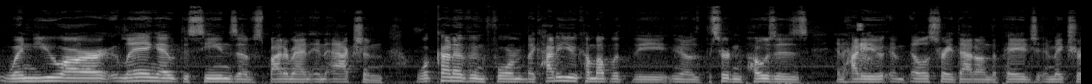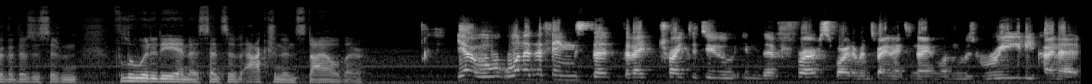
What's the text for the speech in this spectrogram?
When you are laying out the scenes of Spider-Man in action, what kind of inform like how do you come up with the you know the certain poses and how do you illustrate that on the page and make sure that there's a certain fluidity and a sense of action and style there? Yeah, well, one of the things that, that I tried to do in the first Spider-Man 2099 one was really kind of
